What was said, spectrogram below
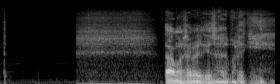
Vamos a ver qué sale por aquí.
